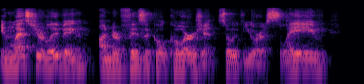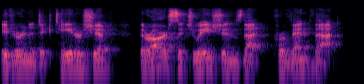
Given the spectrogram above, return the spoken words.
unless you're living under physical coercion. So if you're a slave, if you're in a dictatorship, there are situations that prevent that.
